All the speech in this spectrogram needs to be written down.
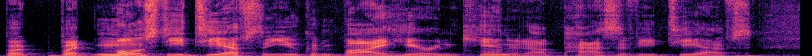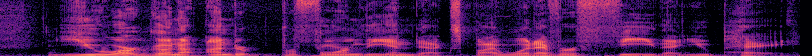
but but most ETFs that you can buy here in Canada, passive ETFs, you are going to underperform the index by whatever fee that you pay.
